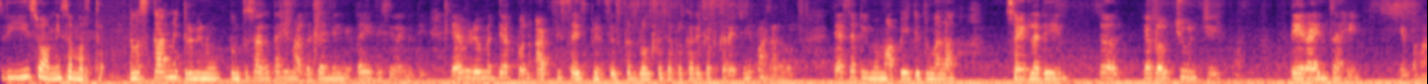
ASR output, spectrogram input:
श्री स्वामी समर्थ. नमस्कार मैत्रिणींनो तुमचं स्वागत आहे माझं चॅनल नीता येते शिलाईमध्ये. या व्हिडिओमध्ये आपण आठतीस साईज प्रिन्सेस कट ब्लाऊज कशा प्रकारे कट करायचे हे पाहणार आहोत. त्यासाठी मग मापे इथे तुम्हाला साईडला देईन. तर ह्या ब्लाऊजची उंची तेरा इंच आहे. हे पहा.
